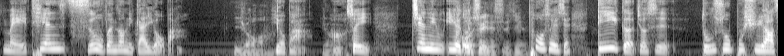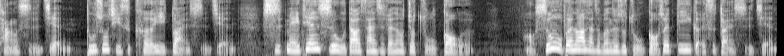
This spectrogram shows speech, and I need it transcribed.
每天十五分钟你该有吧？有啊，有吧？有。好，所以建立阅读破碎的时间，破碎时间。第一个就是读书不需要长时间，读书其实可以短时间，十每天十五到三十分钟就足够了。好，十五分钟到三十分钟就是足够。所以第一个是短时间，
